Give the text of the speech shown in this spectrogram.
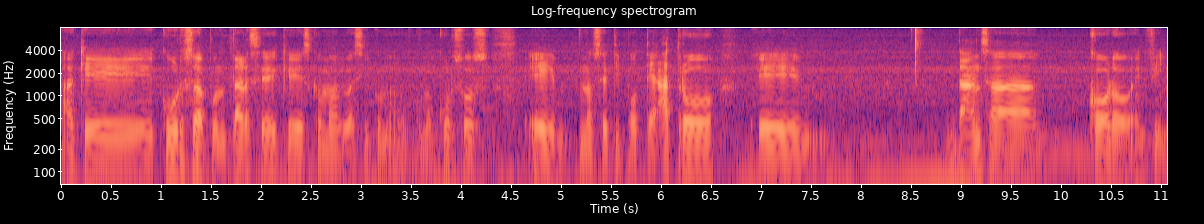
a qué curso apuntarse, que es como algo así como, como cursos, eh, no sé, tipo teatro, eh, danza, coro, en fin.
